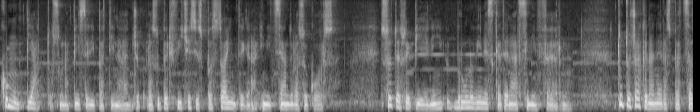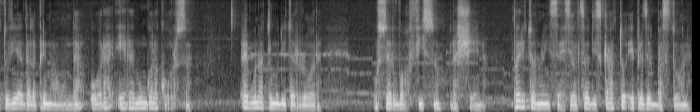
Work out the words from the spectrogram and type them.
Come un piatto su una pista di pattinaggio, la superficie si spostò integra, iniziando la sua corsa. Sotto i suoi piedi, Bruno vide scatenarsi l'inferno. Tutto ciò che non era spazzato via dalla prima onda ora era lungo la corsa. Ebbe un attimo di terrore. Osservò fisso la scena. Poi ritornò in sé, si alzò di scatto e prese il bastone.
